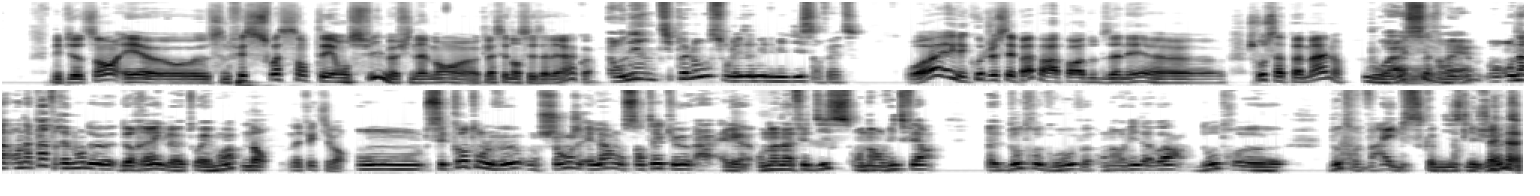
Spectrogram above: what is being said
l'épisode 100 et euh, ça nous fait 71 films finalement euh, classés dans ces années-là quoi. On est un petit peu lent sur les années 2010 en fait. Ouais, écoute, je sais pas par rapport à d'autres années, euh, je trouve ça pas mal. Ouais, c'est vrai. On a on n'a pas vraiment de, de règles, toi et moi. Non, effectivement. On c'est quand on le veut, on change. Et là, on sentait que ah, allez, on en a fait 10. On a envie de faire euh, d'autres grooves. On a envie d'avoir d'autres euh, d'autres vibes, comme disent les jeunes.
